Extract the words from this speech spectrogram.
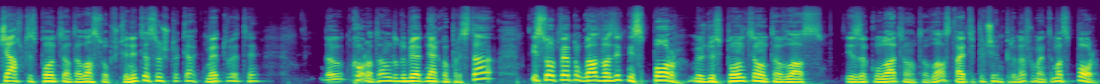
Част от изпълнителната власт са общините, също така, кметовете, да, хората да добият някаква представа и съответно, когато възникне спор между изпълнителната власт и законодателната власт, това е типичен пример, в момента има спор.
